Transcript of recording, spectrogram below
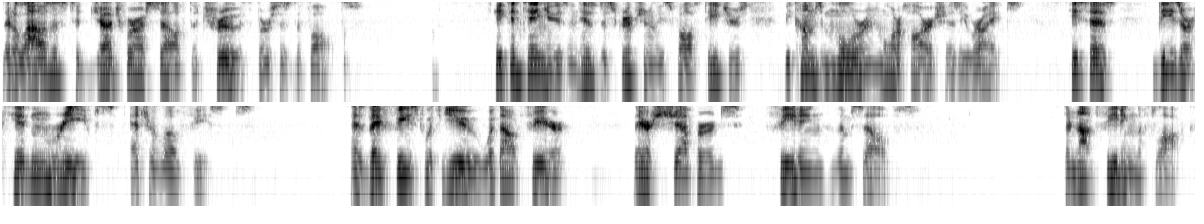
that allows us to judge for ourselves the truth versus the false. He continues, and his description of these false teachers becomes more and more harsh as he writes. He says, These are hidden reefs at your love feasts. As they feast with you without fear, they are shepherds feeding themselves. They're not feeding the flock.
